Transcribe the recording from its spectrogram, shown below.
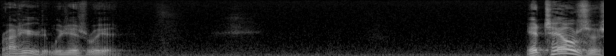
Right here that we just read. It tells us,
